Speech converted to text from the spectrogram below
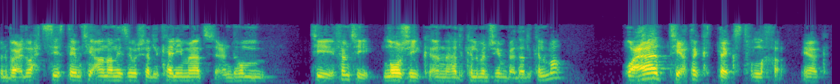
من بعد واحد ال système تي اناليزي واش هاد الكلمات عندهم تي فهمتي؟ logique أن هاد الكلمة تجي من بعد هاد الكلمة. وعاد تيعطيك ال texte في الأخر ياك.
